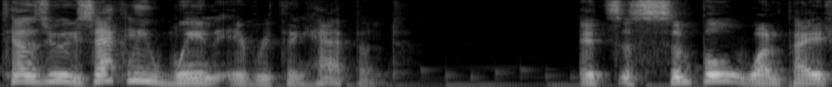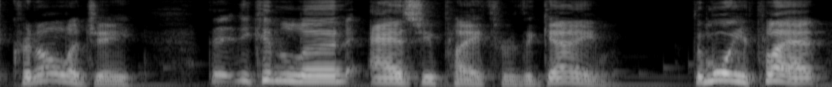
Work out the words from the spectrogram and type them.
tells you exactly when everything happened. It's a simple one-page chronology that you can learn as you play through the game. The more you play it,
